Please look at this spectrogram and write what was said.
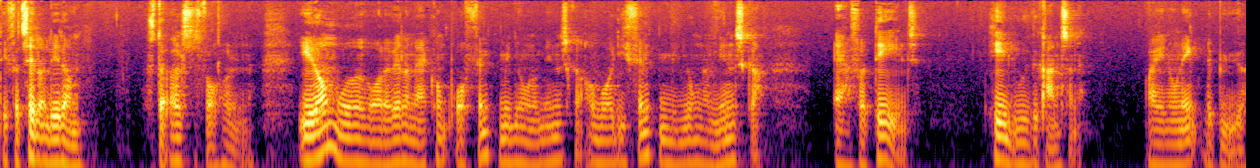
Det fortæller lidt om størrelsesforholdene. I et område, hvor der vel og mærke kun bor 15 millioner mennesker, og hvor de 15 millioner mennesker er fordelt helt ude ved grænserne og i nogle enkelte byer.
